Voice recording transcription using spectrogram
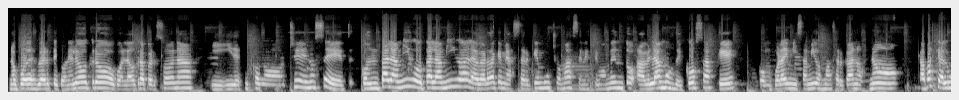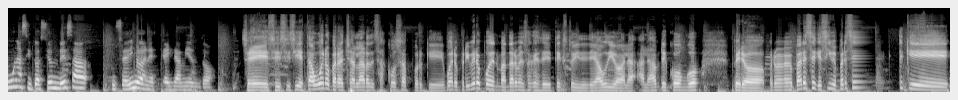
no podés verte con el otro o con la otra persona y, decís como, che, no sé, con tal amigo o tal amiga, la verdad que me acerqué mucho más en este momento, hablamos de cosas que con por ahí mis amigos más cercanos no. Capaz que alguna situación de esa sucedió en este aislamiento. Sí, sí, sí, sí, está bueno para charlar de esas cosas porque, bueno, primero pueden mandar mensajes de texto y de audio a la, app de Congo, pero, pero me parece que sí, me parece que,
